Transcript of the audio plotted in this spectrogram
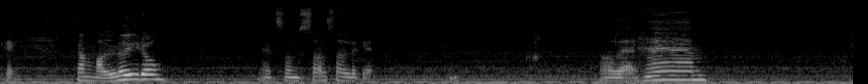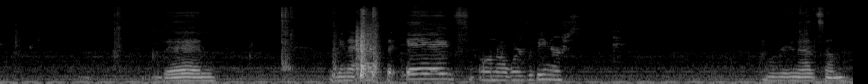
Okay. Got my ladle. Add some salsa. Look at all that ham. Then we're gonna add the eggs. Oh no, where's the beaners? We're gonna add some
